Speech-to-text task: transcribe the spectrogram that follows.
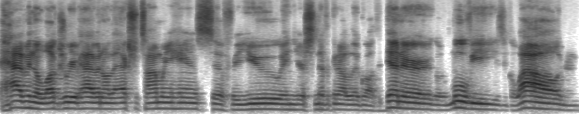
having the luxury of having all the extra time on your hands, so for you and your significant other, go out to dinner, go to movies, go out, and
